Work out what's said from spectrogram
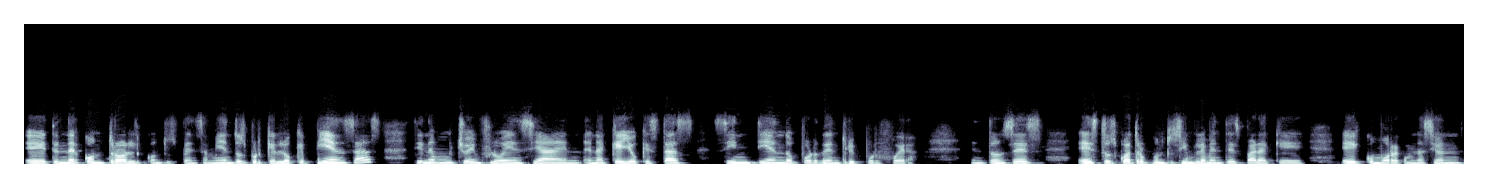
Eh, tener control con tus pensamientos, porque lo que piensas tiene mucha influencia en, en aquello que estás sintiendo por dentro y por fuera. Entonces, estos cuatro puntos simplemente es para que, eh, como recomendación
